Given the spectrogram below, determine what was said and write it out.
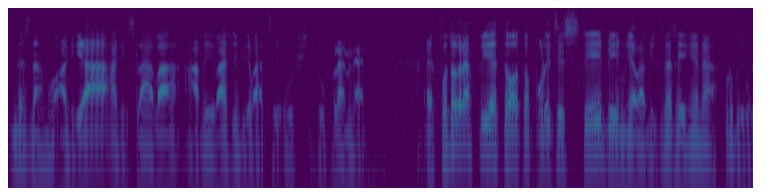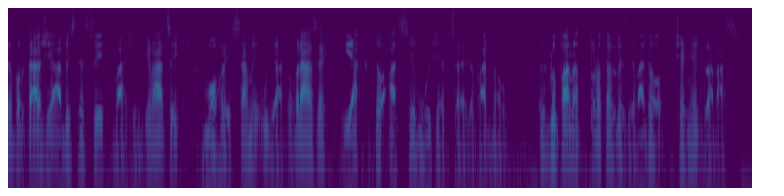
Neznám ho ani já, ani Sláva a vy, vážení diváci, už tu plemne. Fotografie tohoto policisty by měla být zveřejněna v průběhu reportáže, abyste si, vážení diváci, mohli sami udělat obrázek, jak to asi může celé dopadnout. Zlupan pro televizi Vado, Čeněk Dlabas.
